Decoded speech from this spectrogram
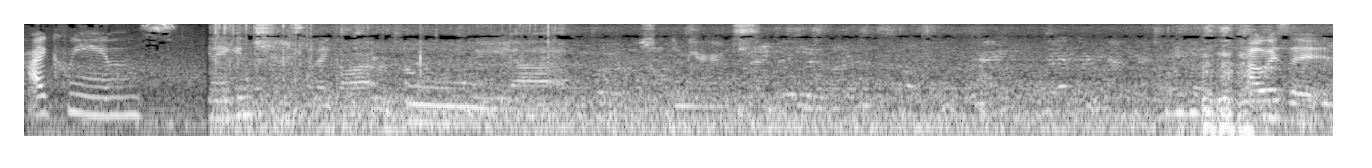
Hi, Queens. Egg and cheese that I got. Oh, yeah. Show them yours. How is it?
